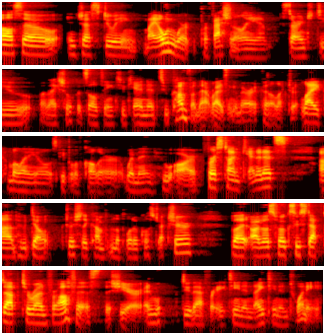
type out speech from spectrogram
also in just doing my own work professionally, I'm starting to do actual consulting to candidates who come from that rising American electorate, like millennials, people of color, women who are first time candidates um, who don't traditionally come from the political structure but are those folks who stepped up to run for office this year and will do that for 18 and 19 and 20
